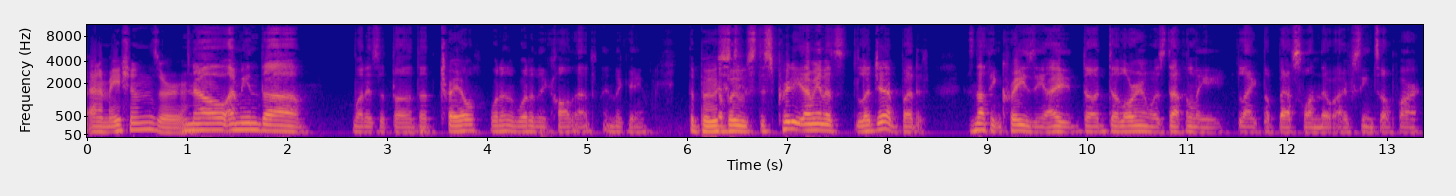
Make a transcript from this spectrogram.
animations or no, I mean the what is it? The the trail. What do, what do they call that in the game? the boost? The boost. It's pretty. I mean, it's legit, but it's nothing crazy. I the DeLorean was definitely like the best one that I've seen so far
